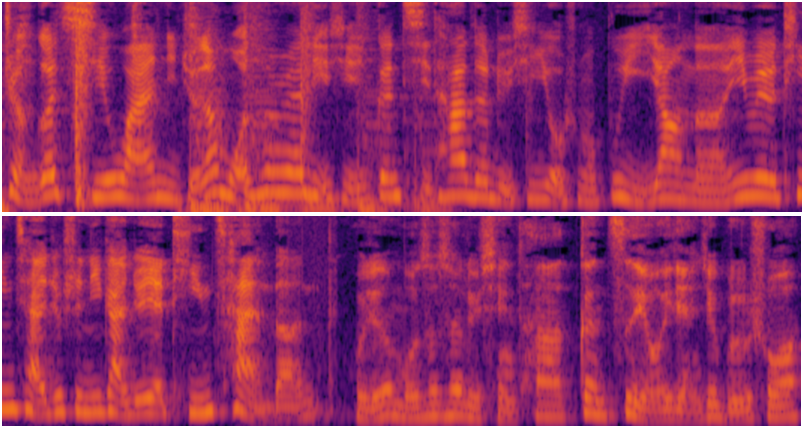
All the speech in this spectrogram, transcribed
整个骑完，你觉得摩托车旅行跟其他的旅行有什么不一样的呢？因为听起来就是你感觉也挺惨的。我觉得摩托车旅行它更自由一点，就比如说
